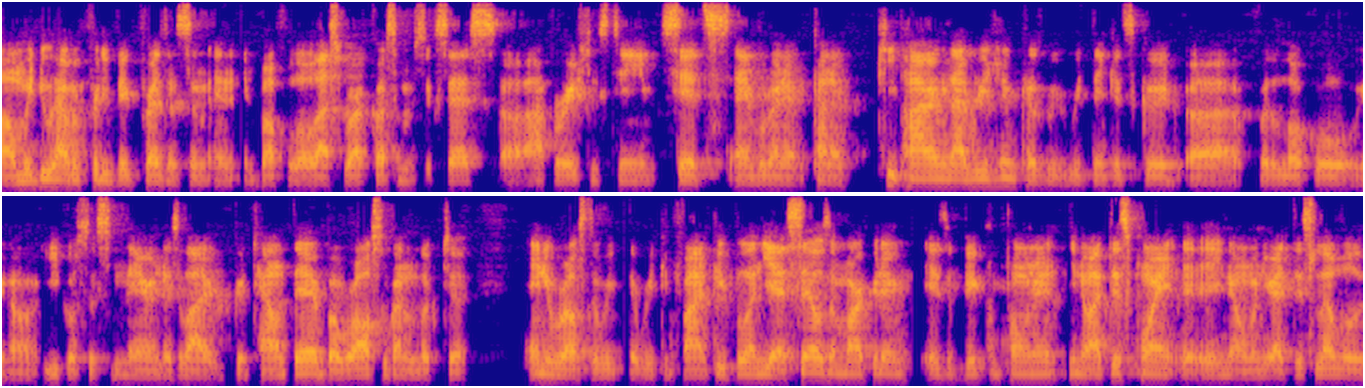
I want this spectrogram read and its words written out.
Um, we do have a pretty big presence in, in, in Buffalo. That's where our customer success uh, operations team sits, and we're going to kind of keep hiring in that region because we, we think it's good uh, for the local you know ecosystem there, and there's a lot of good talent there. But we're also going to look to anywhere else that we that we can find people. And yeah, sales and marketing is a big component. You know, at this point, you know, when you're at this level,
